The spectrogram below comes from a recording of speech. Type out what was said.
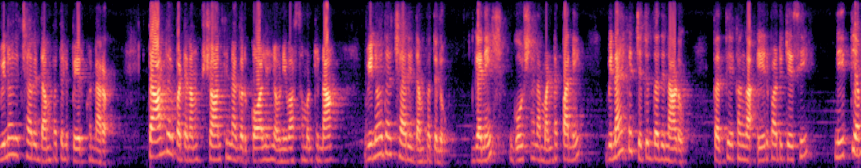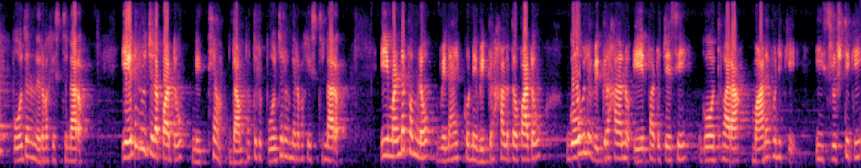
వినోదచారి దంపతులు పేర్కొన్నారు. తాండూరు పట్టణం శాంతినగర్ కాలనీలో నివాసముంటున్న వినోదాచారి దంపతులు గణేష్ గోశాల మండపాన్ని వినాయక చతుర్థి నాడు ప్రత్యేకంగా ఏర్పాటు చేసి నిత్యం పూజలు నిర్వహిస్తున్నారు. ఏడు రోజుల పాటు నిత్యం దంపతులు పూజలు నిర్వహిస్తున్నారు. ఈ మండపంలో వినాయకుడిని విగ్రహాలతో పాటు గోవుల విగ్రహాలను ఏర్పాటు చేసి గో ద్వారా మానవునికి ఈ సృష్టికి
